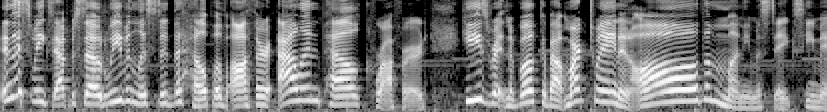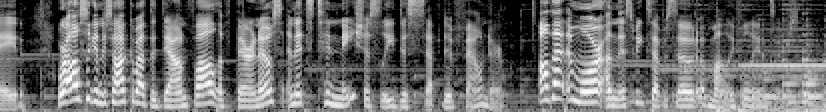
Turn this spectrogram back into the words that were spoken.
In this week's episode, we've enlisted the help of author Alan Pell Crawford. He's written a book about Mark Twain and all the money mistakes he made. We're also going to talk about the downfall of Theranos and its tenaciously deceptive founder. All that and more on this week's episode of Motley Fool Answers.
